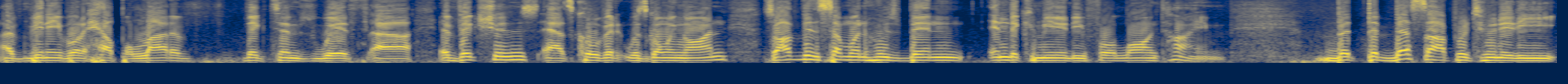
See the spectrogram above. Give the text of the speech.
I've been able to help a lot of victims with uh, evictions as COVID was going on. So I've been someone who's been in the community for a long time. But the best opportunity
